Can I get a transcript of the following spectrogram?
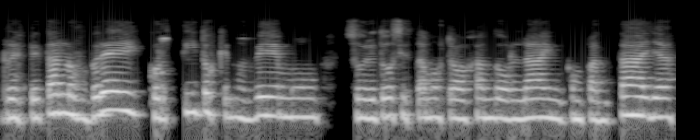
respetar los breaks cortitos que nos demos, sobre todo si estamos trabajando online con pantalla,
